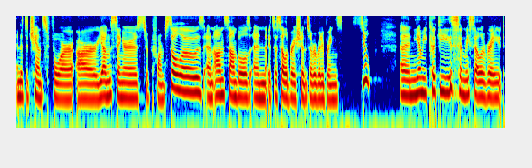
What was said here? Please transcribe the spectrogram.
And it's a chance for our young singers to perform solos and ensembles. And it's a celebration. So everybody brings soup and yummy cookies, and we celebrate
